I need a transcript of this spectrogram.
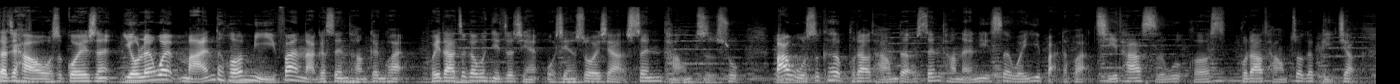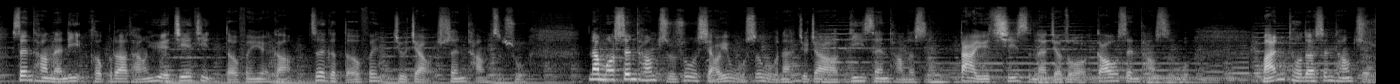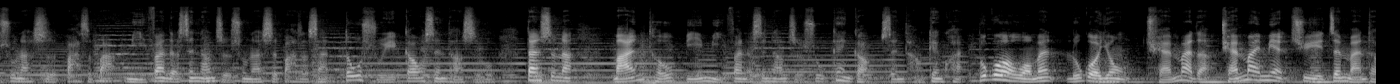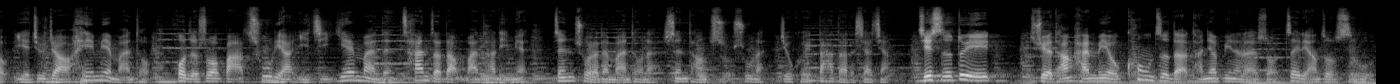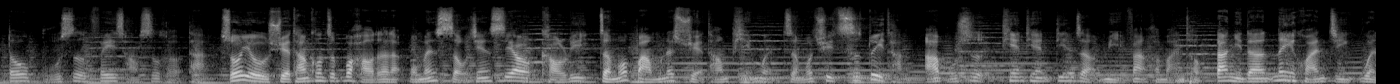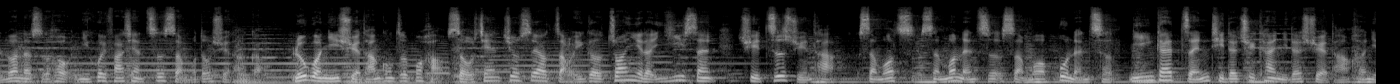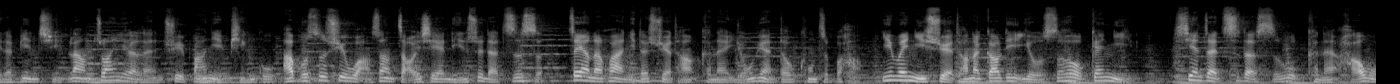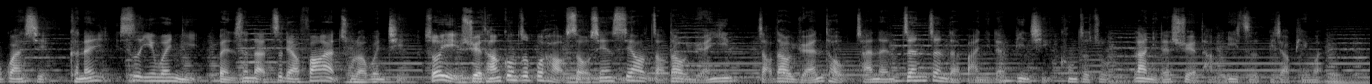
大家好，我是郭医生。有人问馒头和米饭哪个升糖更快？回答这个问题之前，我先说一下升糖指数。把五十克葡萄糖的升糖能力设为一百的话，其他食物和葡萄糖做个比较，升糖能力和葡萄糖越接近，得分越高，这个得分就叫升糖指数。那么升糖指数小于五十五呢，就叫低升糖的食物；大于七十呢，叫做高升糖食物。馒头的升糖指数呢是八十八，米饭的升糖指数呢是八十三，都属于高升糖食物。但是呢，馒头比米饭的升糖指数更高，升糖更快。不过我们如果用全麦的全麦面去蒸馒头，也就叫黑面馒头，或者说把粗粮以及燕麦等掺杂到馒头里面蒸出来的馒头呢，升糖指数呢就会大大的下降。其实对于血糖还没有控制的糖尿病人来说，这两种食物都不是非常适合他。所有血糖控制不好的人，我们首先是要考虑怎么把我们的血糖平稳，怎么去吃对它，而不是天天盯着米饭和馒头。当你的内环境紊乱的时候，你会发现吃什么都血糖高。如果你血糖控制不好，首先就是要找一个专业的医生去咨询他什么吃什么能吃，什么不能吃。你应该整体的去看你的血糖和你的病情，让专业的人去帮你评估，而不是去网上找一些零碎的知识。这样的话，你的血糖可能永远都控制不好，因为你血糖的高低有时候跟你。现在吃的食物可能毫无关系，可能是因为你本身的治疗方案出了问题，所以血糖控制不好，首先是要找到原因，找到源头，才能真正的把你的病情控制住，让你的血糖一直比较平稳。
